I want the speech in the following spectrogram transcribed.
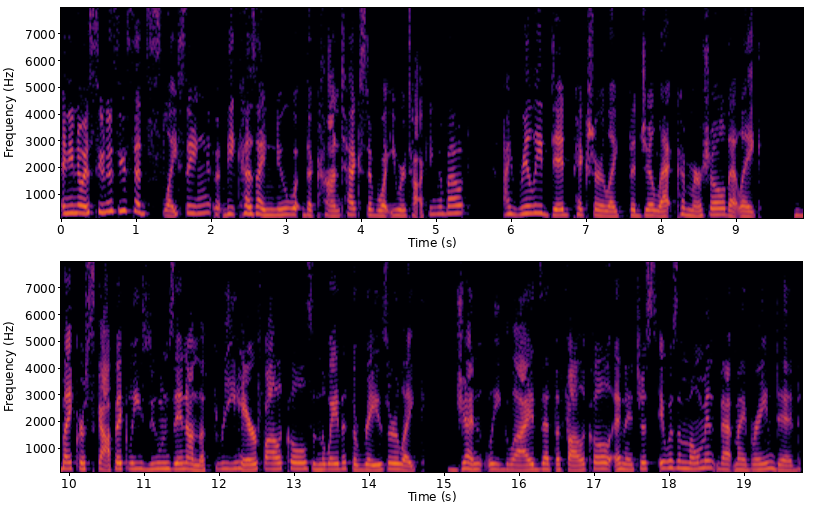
And you know, as soon as you said slicing, because I knew the context of what you were talking about, I really did picture like the Gillette commercial that like microscopically zooms in on the three hair follicles and the way that the razor like gently glides at the follicle and it just it was a moment that my brain did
